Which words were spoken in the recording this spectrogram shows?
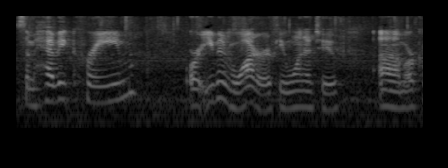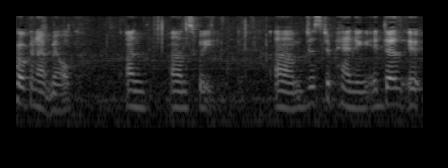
some heavy cream, or even water if you wanted to, um, or coconut milk, un unsweet. Um, just depending. It does. It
